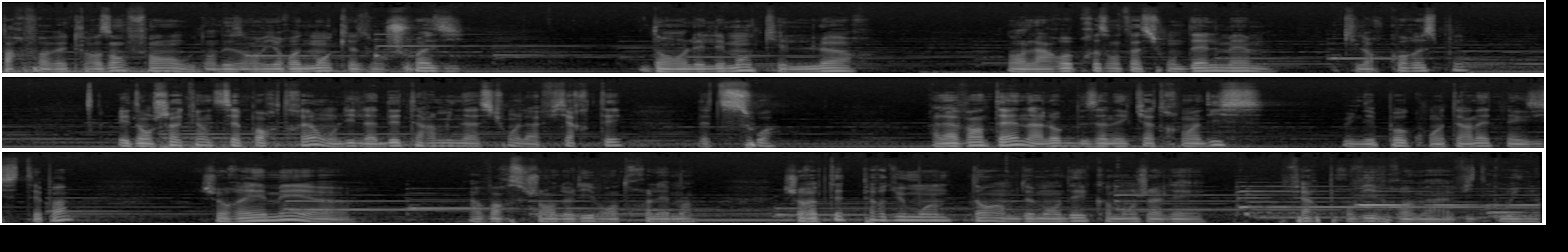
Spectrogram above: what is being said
parfois avec leurs enfants ou dans des environnements qu'elles ont choisis, dans l'élément qui est leur, dans la représentation d'elles-mêmes qui leur correspond. Et dans chacun de ces portraits, on lit la détermination et la fierté d'être soi. À la vingtaine, à l'aube des années 90, une époque où Internet n'existait pas, j'aurais aimé euh, avoir ce genre de livre entre les mains. J'aurais peut-être perdu moins de temps à me demander comment j'allais faire pour vivre ma vie de Gwyn.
